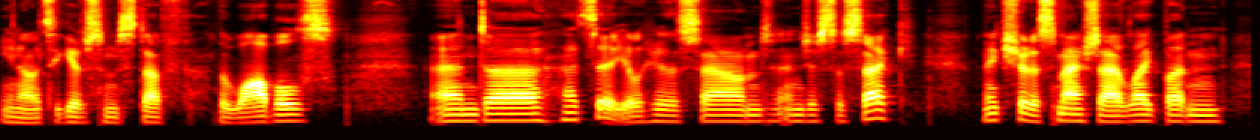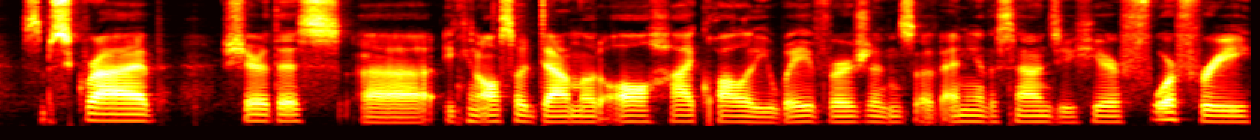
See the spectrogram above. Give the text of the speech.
you know to give some stuff the wobbles, and uh, that's it. You'll hear the sound in just a sec. Make sure to smash that like button, subscribe, share this. Uh, you can also download all high quality wave versions of any of the sounds you hear for free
